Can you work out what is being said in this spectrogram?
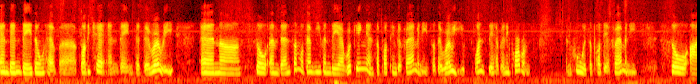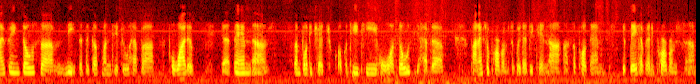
and then they don't have a body check and they that they worry, and uh, so and then some of them even they are working and supporting their family, so they worry if once they have any problems, and who will support their family. So I think those um, need that the government to have uh, provided uh, them uh, some body check opportunity or those who have the financial problems whether they can uh, uh, support them if they have any problems um,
